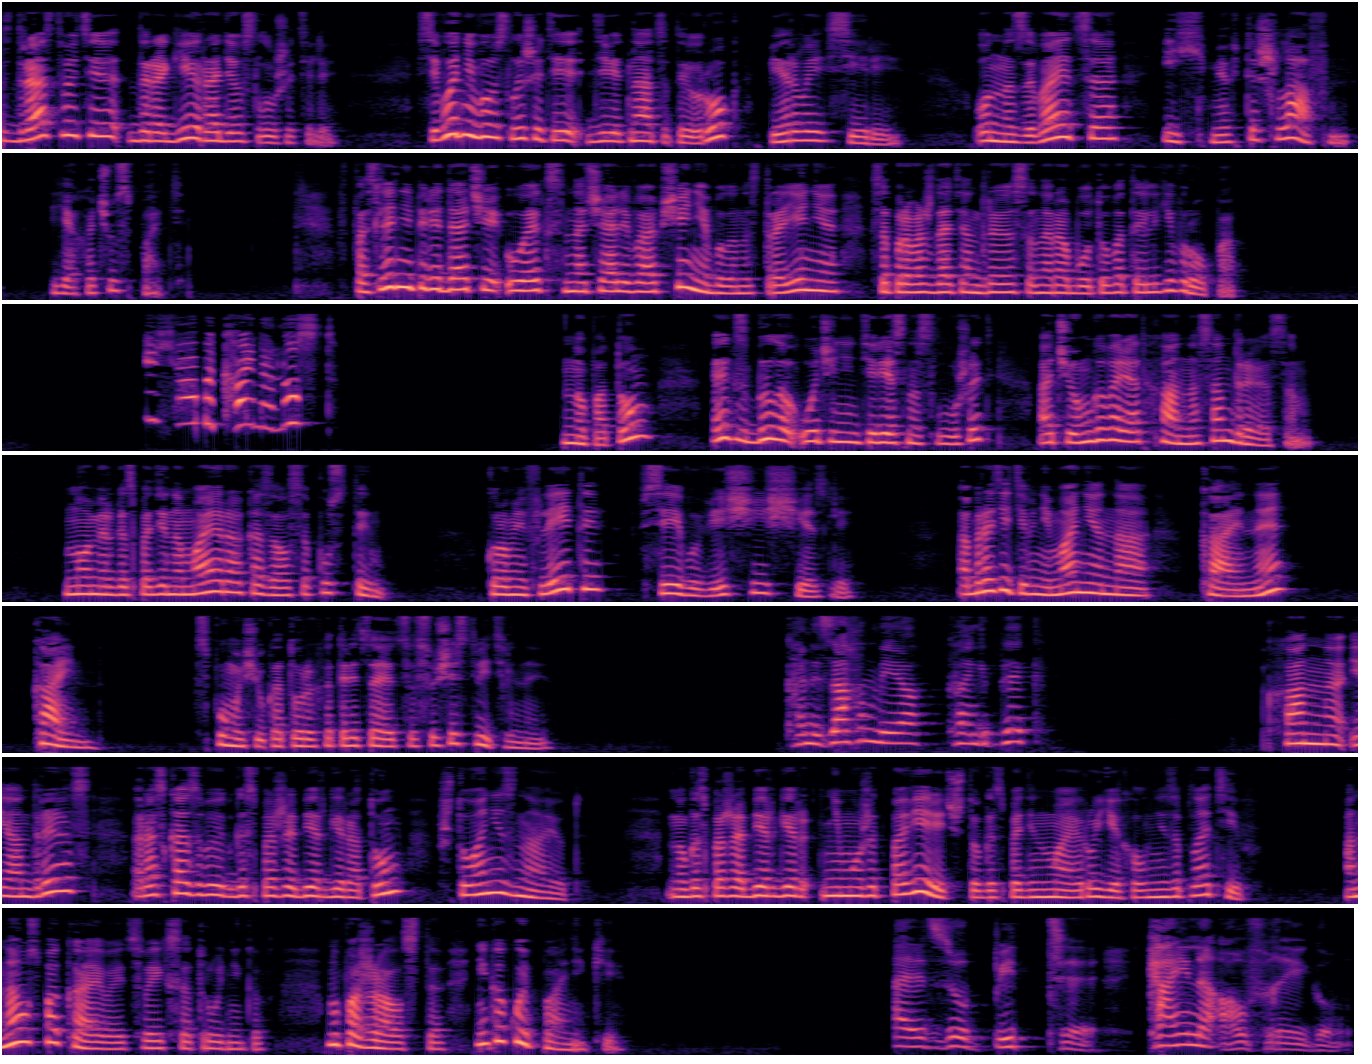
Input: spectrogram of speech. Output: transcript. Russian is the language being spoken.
Здравствуйте, дорогие радиослушатели! Сегодня вы услышите девятнадцатый урок первой серии. Он называется «Ich möchte schlafen» – «Я хочу спать». В последней передаче у Экс вначале вообще не было настроения сопровождать Андреаса на работу в отель «Европа». Ich habe keine Lust. Но потом Экс было очень интересно слушать, о чем говорят Ханна с Андреасом. Номер господина Майера оказался пустым. Кроме флейты, все его вещи исчезли. Обратите внимание на «кайне», «кайн», с помощью которых отрицаются существительные. Keine Sachen mehr, kein Gepäck. Ханна и Андреас рассказывают госпоже Бергер о том, что они знают. Но госпожа Бергер не может поверить, что господин Майер уехал, не заплатив. Она успокаивает своих сотрудников. «Ну, пожалуйста, никакой паники». Also bitte, keine Aufregung.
